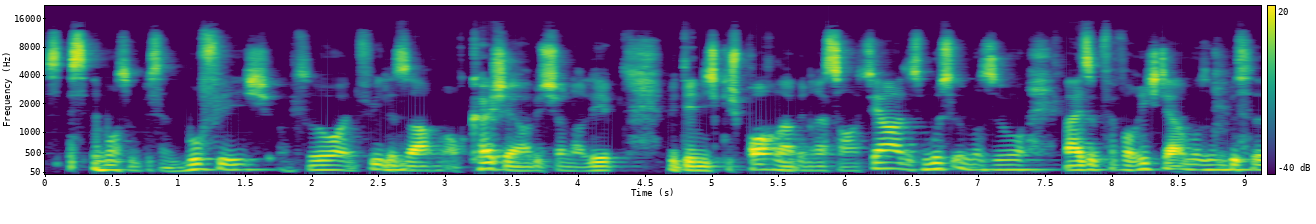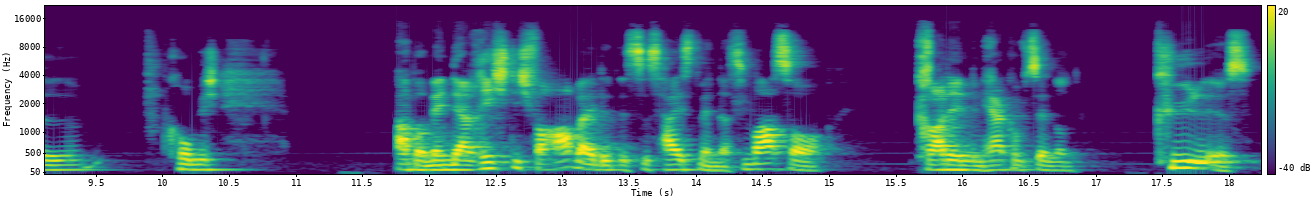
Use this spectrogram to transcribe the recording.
Es ist immer so ein bisschen muffig und so und viele Sachen, auch Köche habe ich schon erlebt, mit denen ich gesprochen habe in Restaurants. Ja, das muss immer so, weiße Pfeffer riecht ja immer so ein bisschen komisch. Aber wenn der richtig verarbeitet ist, das heißt, wenn das Wasser gerade in den Herkunftsländern kühl ist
